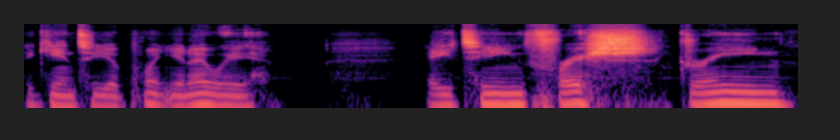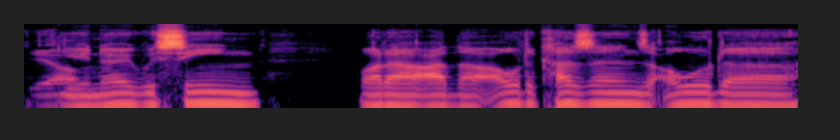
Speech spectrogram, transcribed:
again, to your point, you know, we're 18, fresh, green. Yeah. You know, we're seeing what our other older cousins, older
